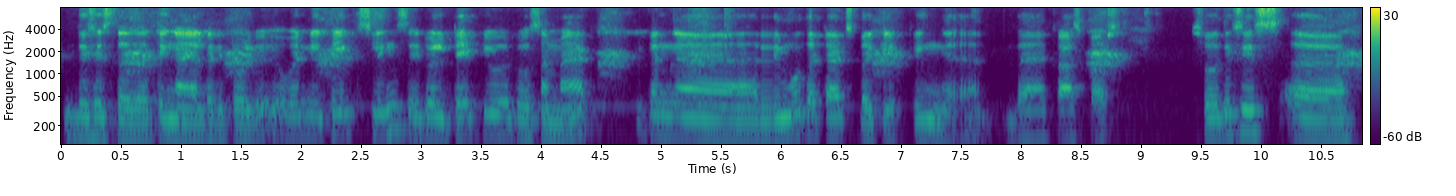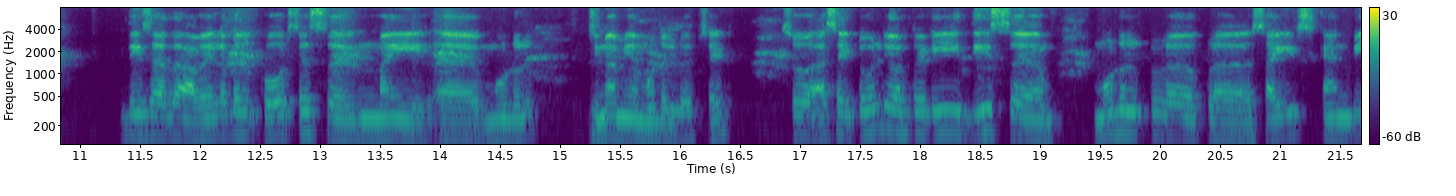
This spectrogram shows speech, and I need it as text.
this is the thing I already told you. When you click links, it will take you to some ad. You can uh, remove the tags by clicking uh, the crossbars. So this is uh, these are the available courses in my Moodle Gnomio Moodle website. So as I told you already, these uh, Moodle sites can be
